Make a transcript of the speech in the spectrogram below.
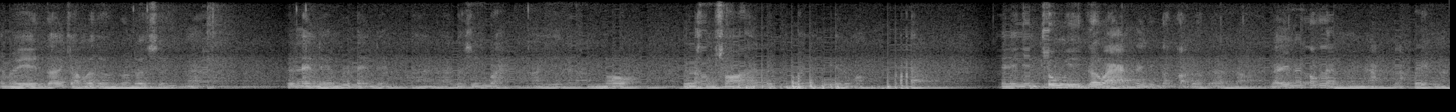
mi enter chọn đối tượng còn đối xứng. Ha cái đây điểm cái đây điểm. À, đối xứng qua à, vậy là no nhưng là không xóa được đúng không? À, thì nhìn chung thì cơ bản thì chúng ta có được cái hình đó. Đây nó có cái hình đặc, đặc biệt này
